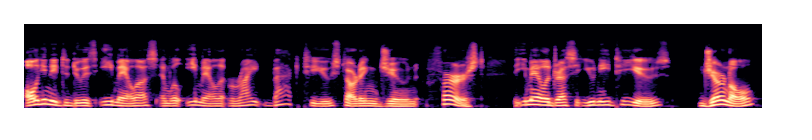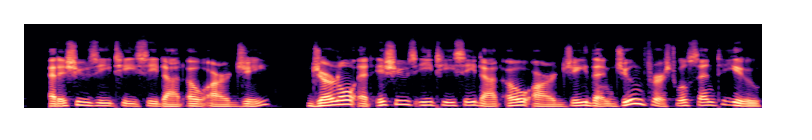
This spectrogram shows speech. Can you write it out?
all you need to do is email us, and we'll email it right back to you starting June 1st. The email address that you need to use, journal at issuesetc.org journal at issuesetc.org. Then June 1st, we'll send to you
